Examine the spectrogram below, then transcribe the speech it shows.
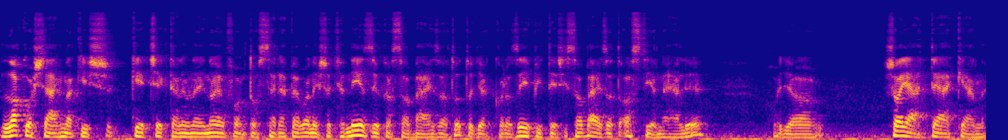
Lakosságnak is kétségtelenül egy nagyon fontos szerepe van, és hogyha nézzük a szabályzatot, hogy akkor az építési szabályzat azt írna elő, hogy a saját telken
